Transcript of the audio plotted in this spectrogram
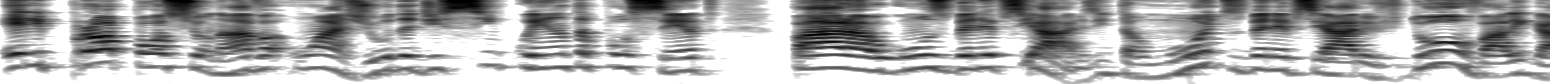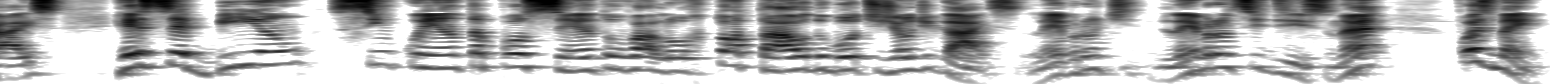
ele proporcionava uma ajuda de 50% para alguns beneficiários. Então, muitos beneficiários do Vale Gás recebiam 50% o valor total do botijão de gás. Lembram-se lembram disso, né? Pois bem,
